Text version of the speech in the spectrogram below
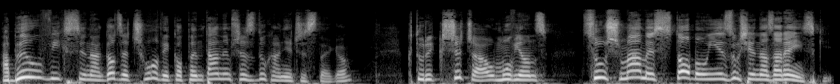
A był w ich synagodze człowiek opętany przez ducha nieczystego, który krzyczał, mówiąc: Cóż mamy z tobą, Jezusie Nazareński?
